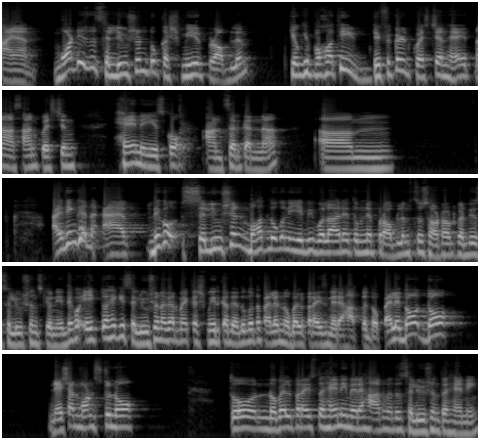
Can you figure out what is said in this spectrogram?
Ayan what is the solution to Kashmir problem क्योंकि बहुत ही डिफ़िकल्ट क्वेश्चन है, इतना आसान क्वेश्चन है नहीं इसको आंसर करना। आई थिंक एन ऐप देखो सोल्यूशन बहुत लोगों ने ये भी बोला रहे तुमने प्रॉब्लम्स तो सॉर्ट आउट कर दिए सोल्यूशंस क्यों नहीं? देखो, एक तो है कि सोल्यूशन अगर मैं कश्मीर का दे दूँगा तो पहले नोबेल प्राइज मेरे हाथ में दो। पहले दो दो। नेशन वांट्स टू नो तो नोबेल प्राइज तो है नहीं मेरे हाथ में तो सोल्यूशन तो है नहीं।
